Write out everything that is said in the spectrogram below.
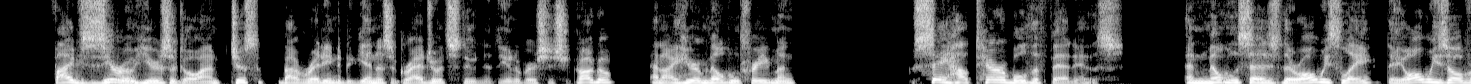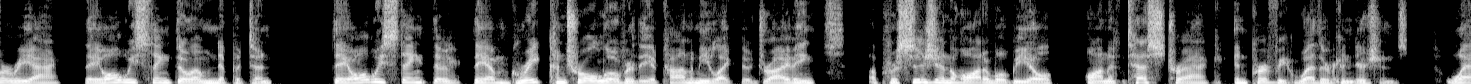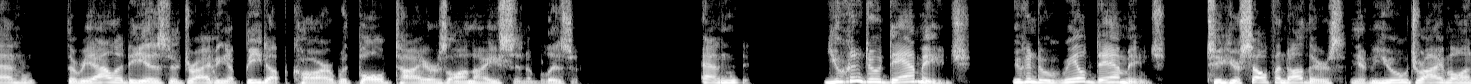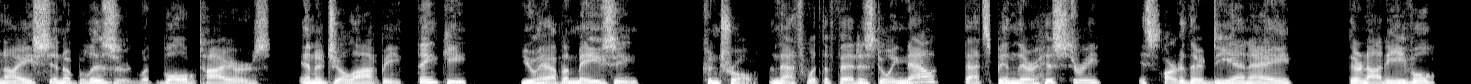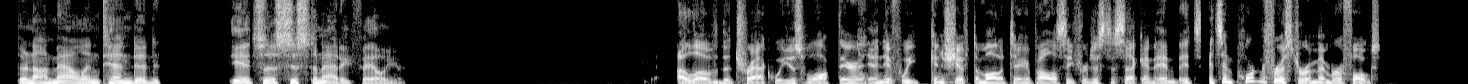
five zero years ago. I'm just about ready to begin as a graduate student at the University of Chicago. And I hear Milton Friedman say how terrible the Fed is. And Milton says they're always late. They always overreact. They always think they're omnipotent. They always think they they have great control over the economy, like they're driving a precision automobile on a test track in perfect weather conditions. When the reality is they're driving a beat up car with bulb tires on ice in a blizzard. And you can do damage. You can do real damage to yourself and others if you drive on ice in a blizzard with bulb tires in a jalopy thinking you have amazing control. And that's what the Fed is doing now. That's been their history. It's part of their DNA. They're not evil. They're not malintended. It's a systematic failure. I love the track we just walked there. Oh. And if we can shift to monetary policy for just a second, and it's it's important for us to remember, folks,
